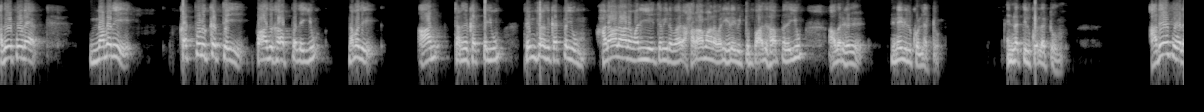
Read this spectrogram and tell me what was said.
அதே போல நமது கற்பொழுக்கத்தை பாதுகாப்பதையும் நமது ஆண் தனது கற்பையும் பெண் தனது கற்பையும் ஹலாலான வழியை தவிர ஹராமான வழிகளை விட்டும் பாதுகாப்பதையும் அவர்கள் நினைவில் கொள்ளட்டும். எண்ணத்தில் கொள்ளட்டும். அதே போல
